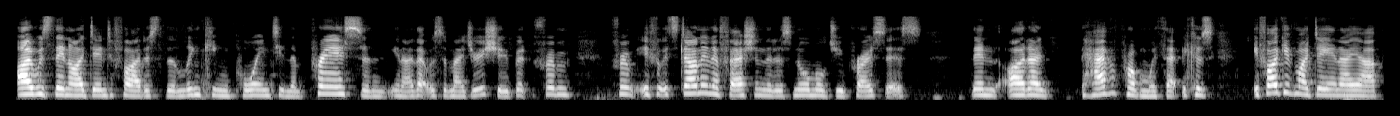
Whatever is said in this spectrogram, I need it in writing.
I was then identified as the linking point in the press, and you know that was a major issue. But from from if it's done in a fashion that is normal due process, then I don't have a problem with that because if I give my DNA up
